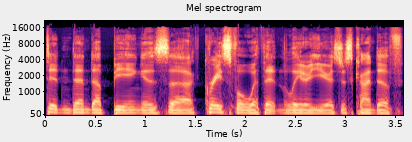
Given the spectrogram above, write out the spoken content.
didn't end up being as uh, graceful with it in the later years. Just kind of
